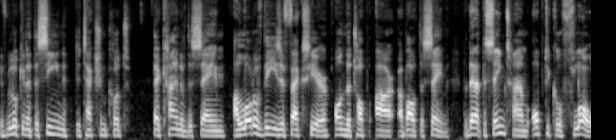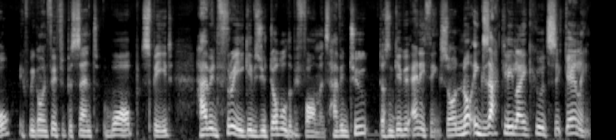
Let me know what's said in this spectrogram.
if we're looking at the scene detection cut they're kind of the same. A lot of these effects here on the top are about the same. But then at the same time, optical flow, if we go in 50% warp speed, Having three gives you double the performance. Having two doesn't give you anything. So not exactly like good scaling.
